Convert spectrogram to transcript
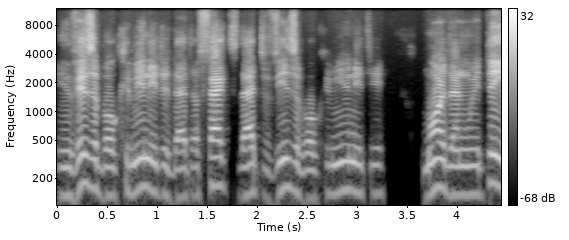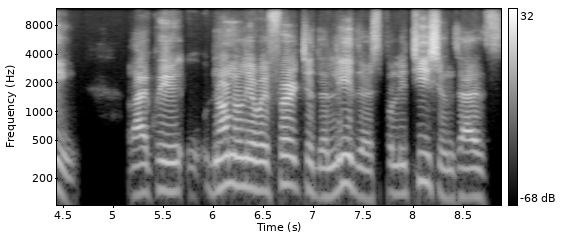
invisible community that affects that visible community more than we think like we normally refer to the leaders, politicians as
